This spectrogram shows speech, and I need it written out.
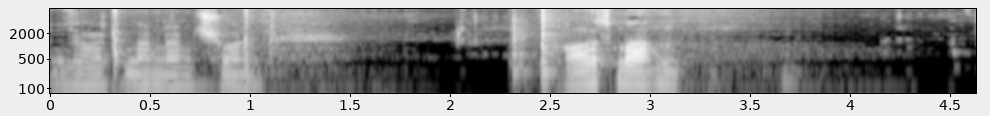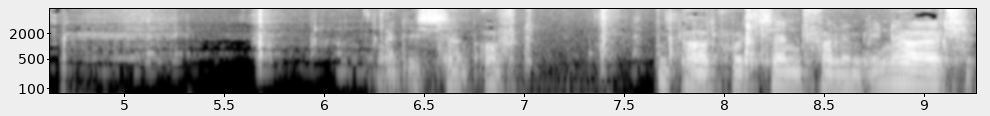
Sollte man dann schon rausmachen. Das ist dann oft ein paar Prozent von dem Inhalt,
